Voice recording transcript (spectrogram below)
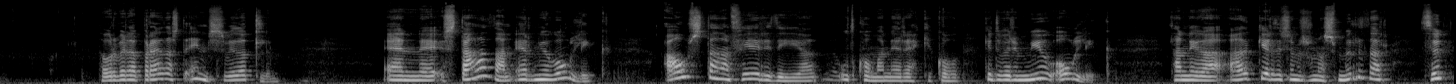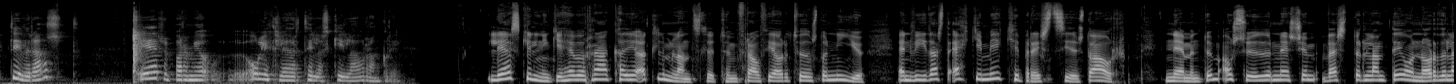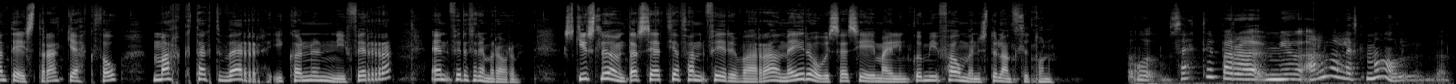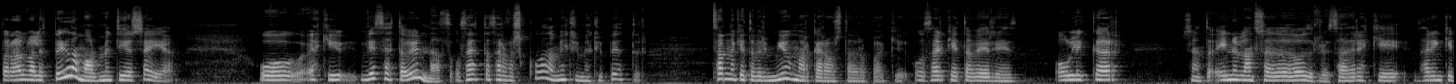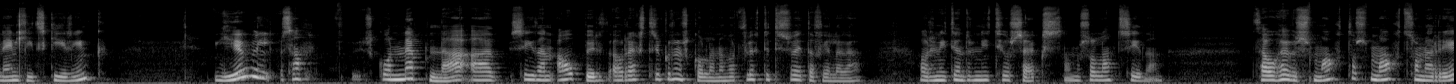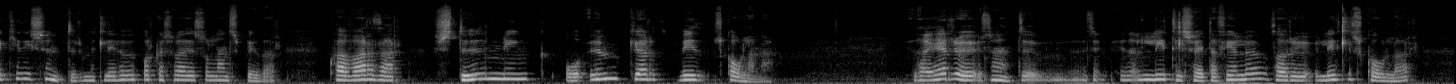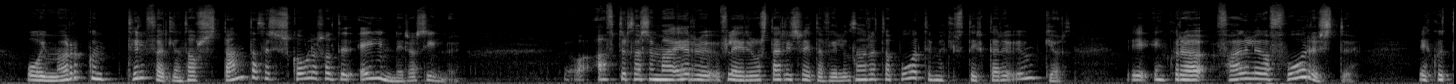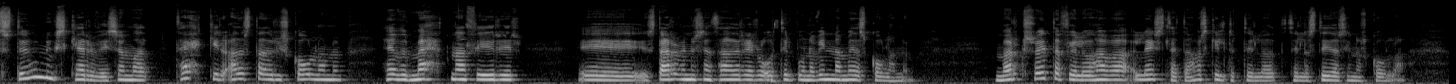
þá er verið að breyðast eins við öllum. En e, staðan er mjög ólík ástæðan fyrir því að útkoman er ekki góð getur verið mjög ólík þannig að aðgerðir sem er svona smurðar þundi yfir allt eru bara mjög ólíklegar til að skila árangri. Leskilningi hefur hrakað í öllum landslutum frá því árið 2009 en víðast ekki mikið breyst síðustu ár. Nemyndum á Suðurnesjum, Vesturlandi og Norðurlandi eistra gekk þó marktakt verð í könnunni fyrra en fyrir þreymur árum. Skýrsluöfundar setja þann fyrirvara að meiri óvisa sé í mælingum í fámennistu landslutunum. Og þetta er bara mjög alvarlegt mál, bara alvarlegt byggðamál myndi ég að segja og ekki við þetta unnað og þetta þarf að skoða miklu miklu betur. Þannig geta verið mjög margar ástæður á baki og þær geta verið ólíkar, einu landsæðu eða öðru, það er, ekki, það er engin einlít skýring. Ég vil samt sko nefna að síðan ábyrð á rekstri grunnskólana var fluttið til sveitafélaga árið 1996, þannig svo langt síðan. Þá hefur smátt og smátt svona rekið í sundur millir höfuborgarsvæðis og landsbyggðar hvað varðar stuðning og umgjörð við skólana. Það eru lítilsveitafélög, það eru litli skólar og í mörgum tilfellin þá standa þessi skólar svolítið einir að sínu. Aftur þar sem eru fleiri og starri sveitafélög þá er þetta að búa til miklu styrkari umgjörð, einhverja faglega fóristu, eitthvað stuðningskerfi sem að þekkir aðstæður í skólanum hefur metnað fyrir e, starfinu sem það eru og tilbúin að vinna með skólanum. Mörg sveitafjölu hafa leist þetta, hafa skildur til að, til að styðja sína skóla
